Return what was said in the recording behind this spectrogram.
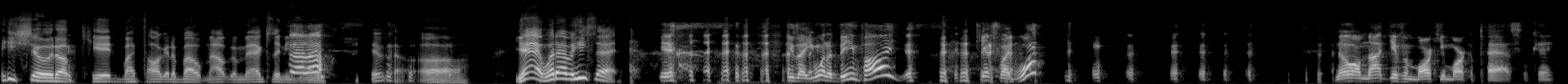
he showed up, kid, by talking about Malcolm X, and he's like, "Oh, yeah, whatever he said." Yeah. He's like, "You want a bean pie?" Kid's like, "What?" No, I'm not giving Marky Mark a pass. Okay,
